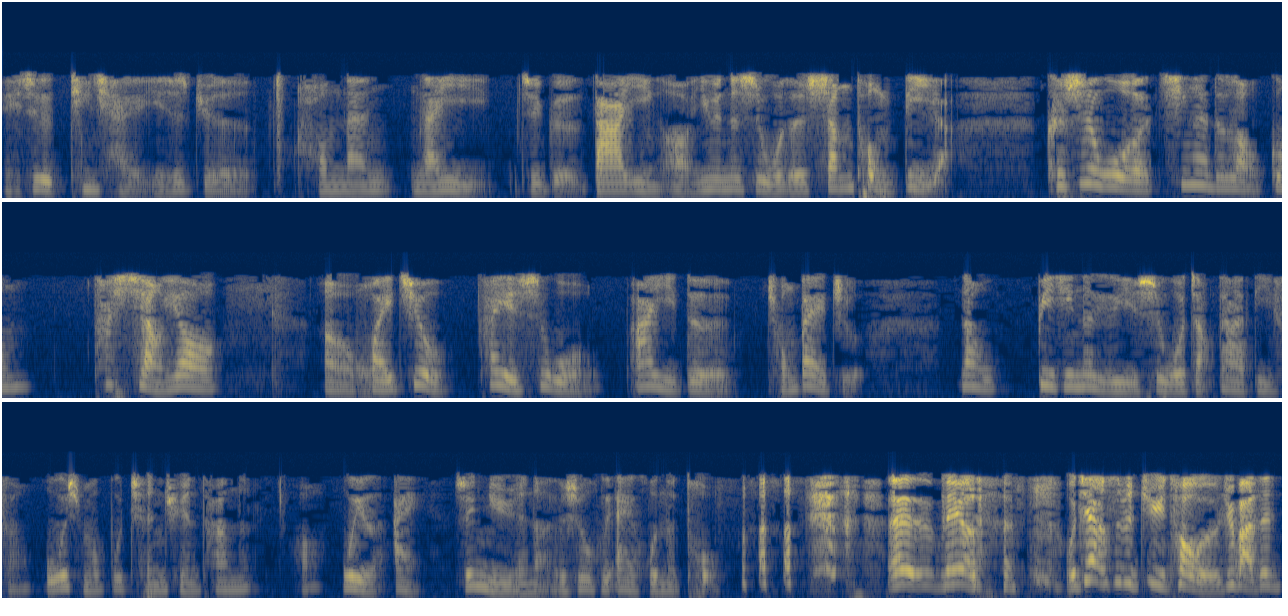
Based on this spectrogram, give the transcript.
哎，这个听起来也是觉得好难难以这个答应啊，因为那是我的伤痛地啊。可是我亲爱的老公，他想要呃怀旧，他也是我阿姨的崇拜者，那。毕竟那个也是我长大的地方，我为什么不成全他呢？好，为了爱，所以女人啊，有时候会爱昏了头。呃，没有了，我这样是不是剧透了？就把这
